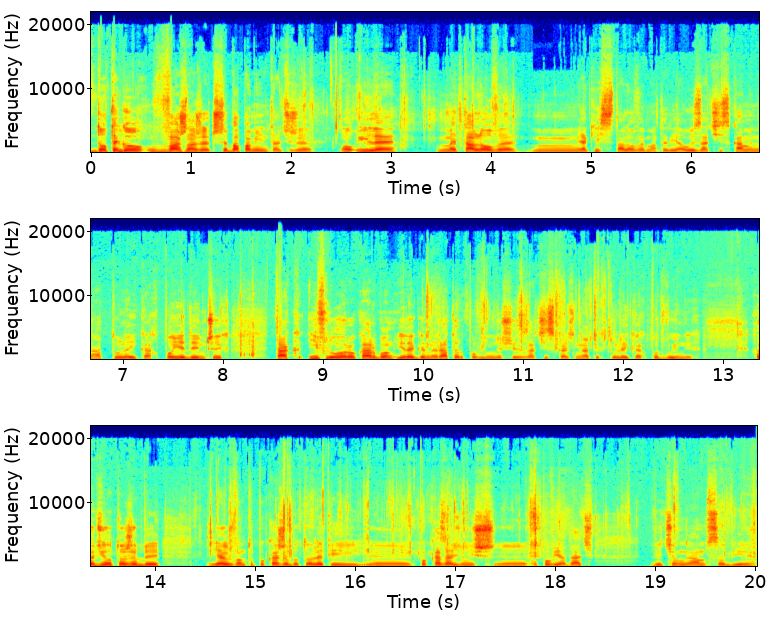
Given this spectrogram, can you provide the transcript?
Do tego ważna rzecz, trzeba pamiętać, że o ile metalowe, mm, jakieś stalowe materiały zaciskamy na tulejkach pojedynczych, tak i fluorokarbon i regenerator powinno się zaciskać na tych tulejkach podwójnych. Chodzi o to, żeby, ja już Wam to pokażę, bo to lepiej e, pokazać niż e, opowiadać. Wyciągam sobie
